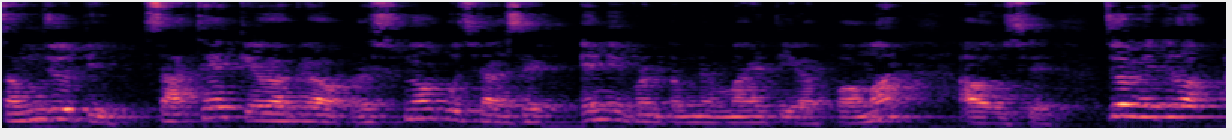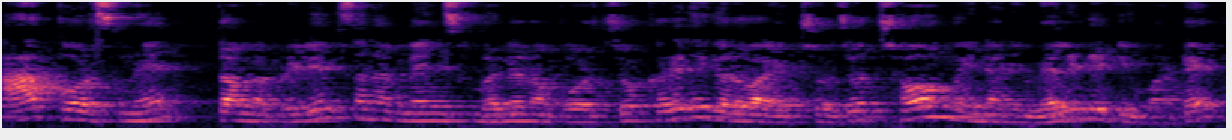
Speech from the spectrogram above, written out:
સમજૂતી સાથે કેવા કેવા પ્રશ્નો પૂછાશે એની પણ તમને માહિતી આપવામાં આવશે. જો મિત્રો, આ કોર્સને તમે પ્રિલિમ્સ અને મેન્સ બંનેનો કોર્સ જો ખરીદી કરવા ઈચ્છો છો, છ મહિનાની વેલિડિટી માટે,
